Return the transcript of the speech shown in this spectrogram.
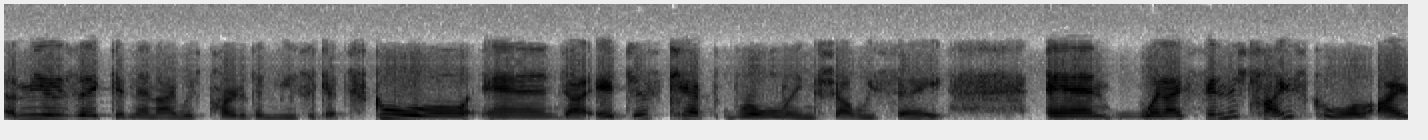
uh, music, and then I was part of the music at school, and uh, it just kept rolling, shall we say. And when I finished high school, I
